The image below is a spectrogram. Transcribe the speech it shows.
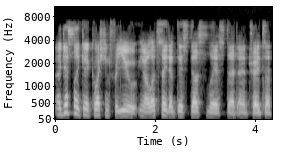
I guess like a question for you. You know, let's say that this does list at and trades at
